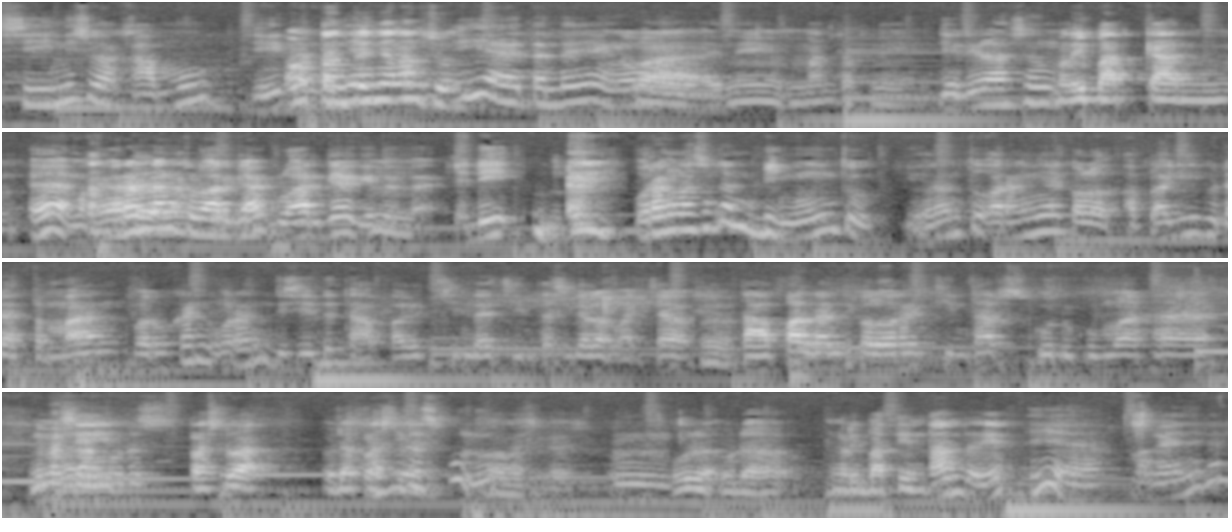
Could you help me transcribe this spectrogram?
Si ini suka kamu. Jadi Oh, tantenya langsung? Iya, tantenya yang ngomong. Wah ini mantap nih Jadi langsung melibatkan Eh, makanya orang bilang keluarga, keluarga gitu Hmm. Jadi orang langsung kan bingung tuh. Ya, orang tuh orangnya kalau apalagi udah teman, baru kan orang di situ tak hafal cinta-cinta segala macam. Hmm. Tak hafal nanti kalau orang cinta harus kudu kumaha. Ini masih orang urus kelas 2 Udah kelas Masih 2 kelas 10. Oh masih kelas Hmm. Udah, udah ngelibatin tante ya Iya, makanya kan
